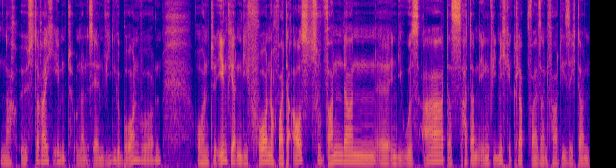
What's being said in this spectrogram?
nach Österreich eben. Und dann ist er in Wien geboren worden. Und äh, irgendwie hatten die vor, noch weiter auszuwandern äh, in die USA. Das hat dann irgendwie nicht geklappt, weil sein Vati sich dann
